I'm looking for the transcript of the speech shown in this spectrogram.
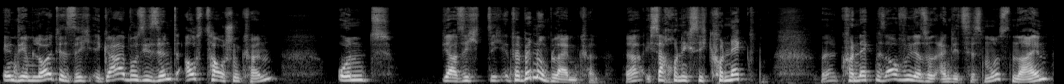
in dem Leute sich, egal wo sie sind, austauschen können und ja, sich, sich in Verbindung bleiben können. Ja, ich sage auch nicht sich connecten. Ne? Connecten ist auch wieder so ein Anglizismus. Nein,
